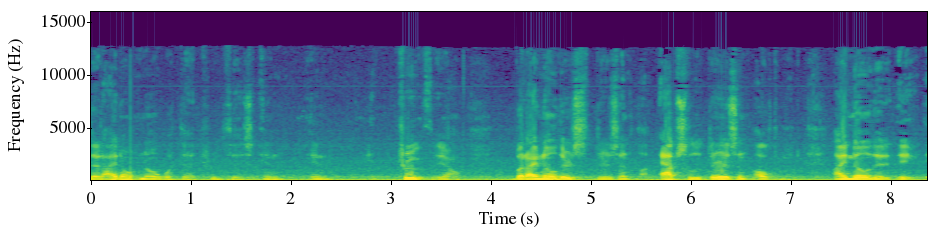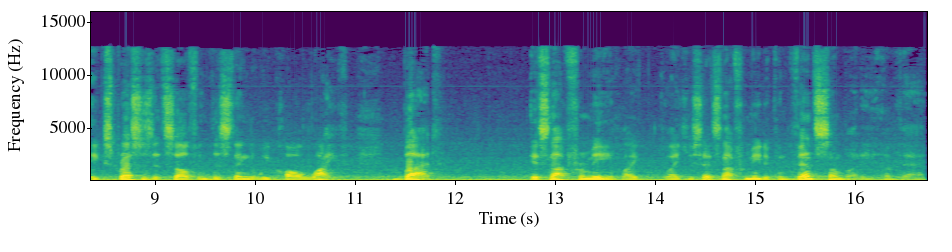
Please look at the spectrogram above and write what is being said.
that I don't know what that truth is in, in, truth, you know, but I know there's there's an absolute, there is an ultimate. I know that it expresses itself in this thing that we call life, but it's not for me, like like you said, it's not for me to convince somebody of that.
